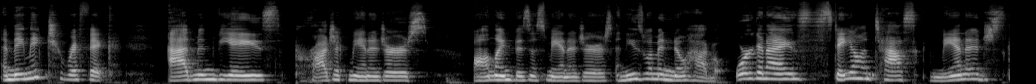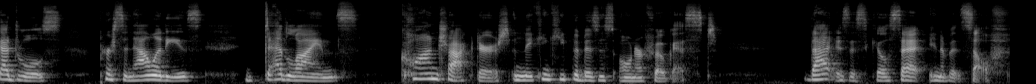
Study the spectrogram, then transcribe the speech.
And they make terrific admin VAs, project managers, online business managers, and these women know how to organize, stay on task, manage schedules, personalities, deadlines, contractors, and they can keep the business owner focused. That is a skill set in of itself.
